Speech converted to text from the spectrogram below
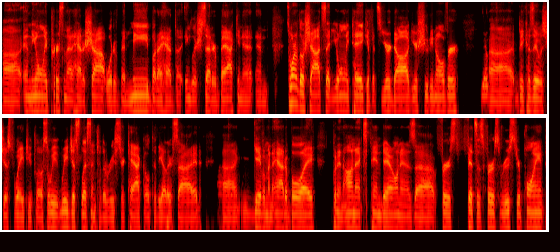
Uh, and the only person that had a shot would have been me, but I had the English setter backing it. And it's one of those shots that you only take if it's your dog you're shooting over. Yep. Uh, because it was just way too close. So we we just listened to the rooster cackle to the other side, uh, gave him an attaboy, put an onX pin down as uh first Fitz's first rooster point,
